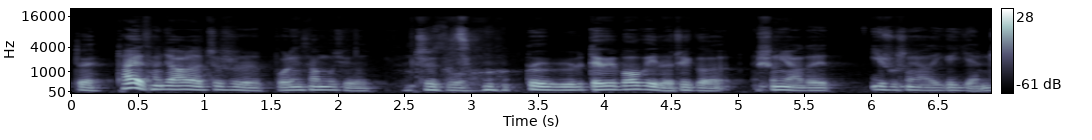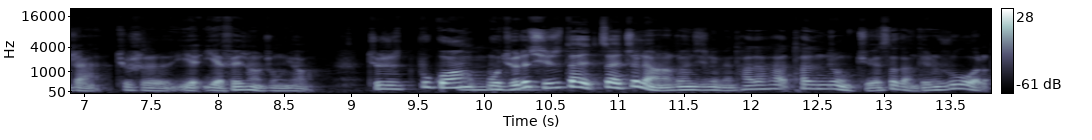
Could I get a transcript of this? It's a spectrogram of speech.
对，他也参加了就是柏林三部曲的制作，对于 David Bowie 的这个生涯的艺术生涯的一个延展，就是也也非常重要。就是不光，我觉得其实在在这两张专辑里面，他的他他的那种角色感更弱了，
